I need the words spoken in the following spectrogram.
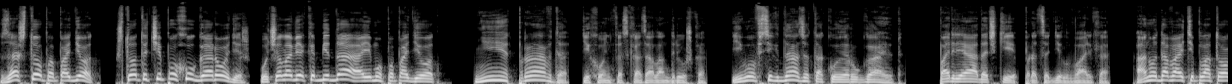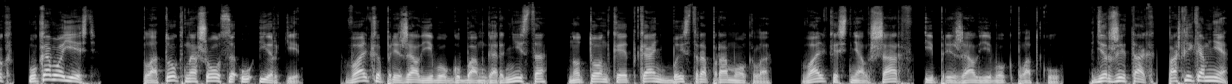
«За что попадет? Что ты чепуху городишь? У человека беда, а ему попадет». «Нет, правда», – тихонько сказал Андрюшка. «Его всегда за такое ругают». «Порядочки», – процедил Валька. «А ну давайте платок. У кого есть?» Платок нашелся у Ирки. Валька прижал его к губам гарниста, но тонкая ткань быстро промокла. Валька снял шарф и прижал его к платку. «Держи так, пошли ко мне!»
